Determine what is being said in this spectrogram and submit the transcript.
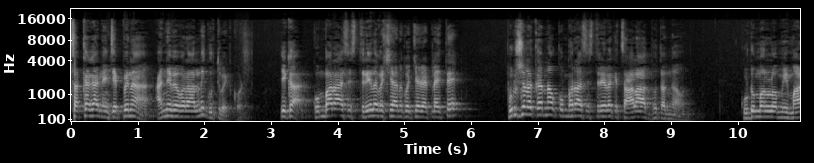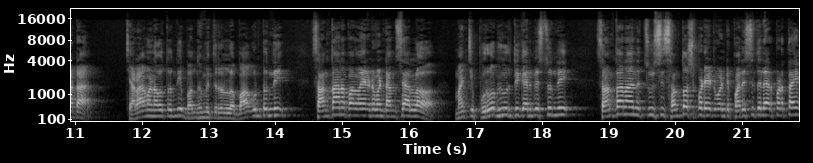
చక్కగా నేను చెప్పిన అన్ని వివరాలని గుర్తుపెట్టుకోండి. ఇక కుంభరాశి స్త్రీల విషయానికి వచ్చేటట్లయితే పురుషుల కన్నా కుంభరాశి స్త్రీలకి చాలా అద్భుతంగా ఉంది. కుటుంబంలో మీ మాట చలామణి అవుతుంది బంధుమిత్రుల్లో బాగుంటుంది. సంతానపరమైనటువంటి అంశాల్లో మంచి పురోభివృద్ధి కనిపిస్తుంది. సంతానాన్ని చూసి సంతోషపడేటువంటి పరిస్థితులు ఏర్పడతాయి.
